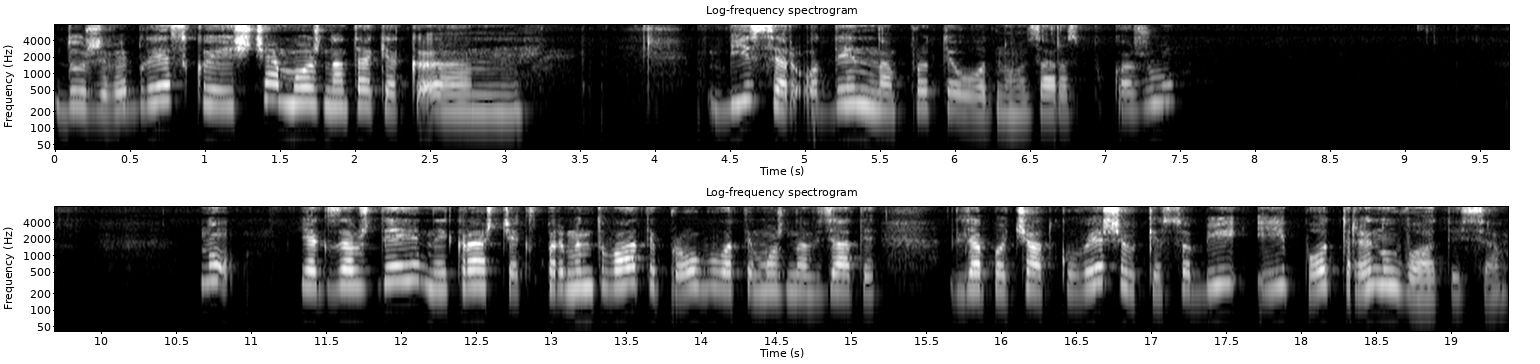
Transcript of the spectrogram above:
Дуже виблискує. І ще можна, так як ем, бісер один напроти одного. Зараз покажу. Ну, як завжди, найкраще експериментувати, пробувати можна взяти для початку вишивки собі і потренуватися.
